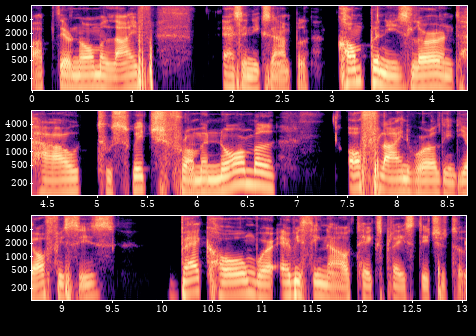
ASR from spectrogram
up their normal life, as an example. Companies learned how to switch from a normal offline world in the offices back home where everything now takes place digital.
